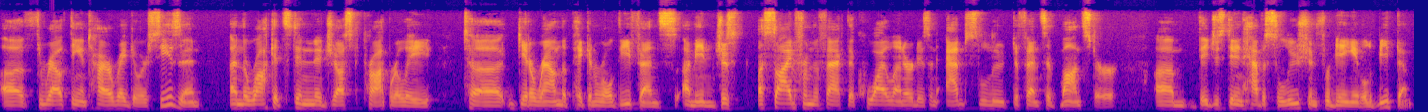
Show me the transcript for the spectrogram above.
uh, throughout the entire regular season. And the Rockets didn't adjust properly to get around the pick and roll defense. I mean, just aside from the fact that Kawhi Leonard is an absolute defensive monster, um, they just didn't have a solution for being able to beat them.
